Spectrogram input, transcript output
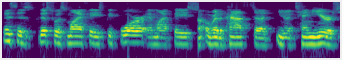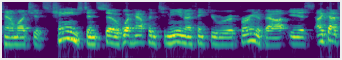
this is this was my face before and my face over the past uh, you know 10 years how much it's changed and so what happened to me and i think you were referring about is i got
